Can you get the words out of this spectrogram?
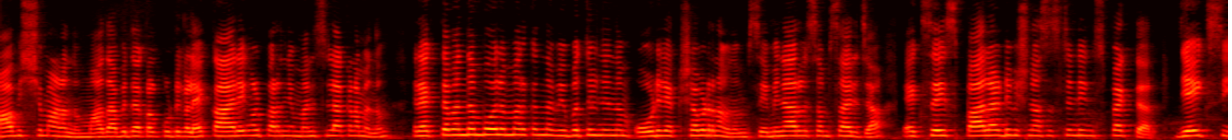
ആവശ്യമാണെന്നും മാതാപിതാക്കൾ കുട്ടികളെ കാര്യങ്ങൾ പറഞ്ഞ് മനസ്സിലാക്കണമെന്നും രക്തബന്ധം പോലും മറക്കുന്ന വിപത്തിൽ നിന്നും ഓടി രക്ഷപ്പെടണമെന്നും സെമിനാറിൽ സംസാരിച്ച excise Pala division assistant inspector Jake C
